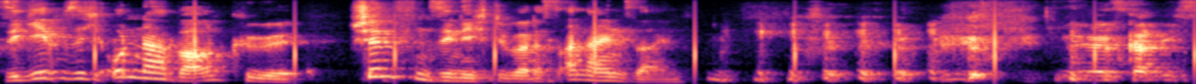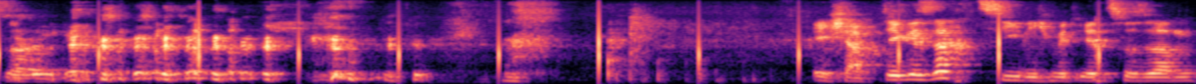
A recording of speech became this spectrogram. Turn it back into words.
Sie geben sich unnahbar und kühl. Schimpfen Sie nicht über das Alleinsein. Nee, das kann nicht sein. Ich hab dir gesagt, zieh nicht mit ihr zusammen.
